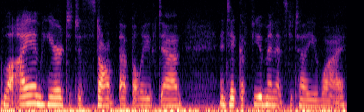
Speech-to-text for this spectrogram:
Well, I am here to just stomp that belief down and take a few minutes to tell you why.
